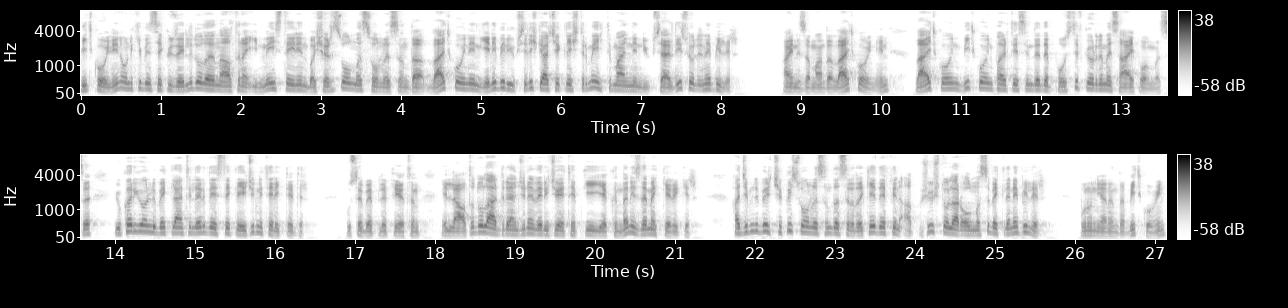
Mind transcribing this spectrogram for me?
Bitcoin'in 12.850 doların altına inme isteğinin başarısız olması sonrasında Litecoin'in yeni bir yükseliş gerçekleştirme ihtimalinin yükseldiği söylenebilir. Aynı zamanda Litecoin'in Litecoin Bitcoin paritesinde de pozitif görünüme sahip olması yukarı yönlü beklentileri destekleyici niteliktedir. Bu sebeple fiyatın 56 dolar direncine vereceği tepkiyi yakından izlemek gerekir. Hacimli bir çıkış sonrasında sıradaki hedefin 63 dolar olması beklenebilir. Bunun yanında Bitcoin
